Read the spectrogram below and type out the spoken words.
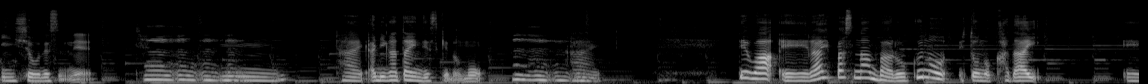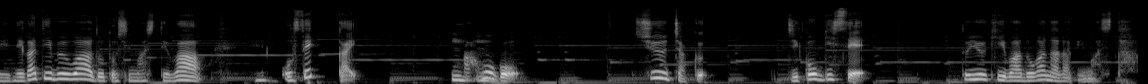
印象ですね。うんうんうんううん。んはい、ありがたいんですけども、うんうんうんうん。はい。では、えーライフパスナンバー6の人の課題、えーネガティブワードとしましては、おせっかい、うん過保護、執着、自己犠牲。というキーワードが並びました。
